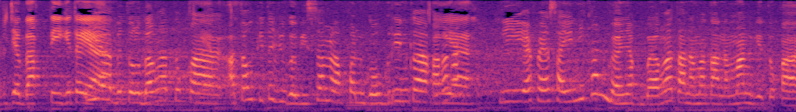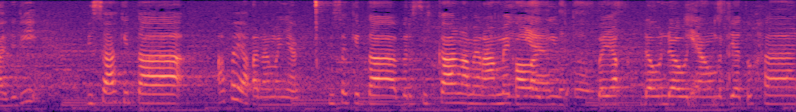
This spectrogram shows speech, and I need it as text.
kerja bakti gitu ya? Iya betul banget tuh kak. Atau kita juga bisa melakukan go green kak. Karena iya. kan di FSA ini kan banyak banget tanaman-tanaman gitu kak. Jadi bisa kita apa ya kan namanya? Bisa kita bersihkan rame-rame kalau iya, lagi betul, banyak daun-daun iya, yang bisa. berjatuhan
